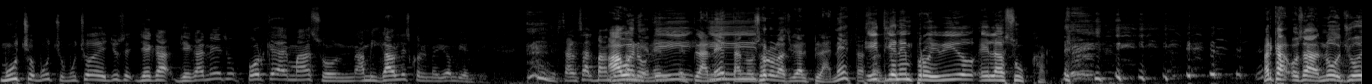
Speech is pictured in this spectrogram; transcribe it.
mucho, mucho, mucho de ellos llega, llegan eso, porque además son amigables con el medio ambiente. Están salvando Ah, bueno, el- planeta, y- no solo la ciudad, el planeta. Y tienen prohibido el azúcar. Marca, o sea, no, yo,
